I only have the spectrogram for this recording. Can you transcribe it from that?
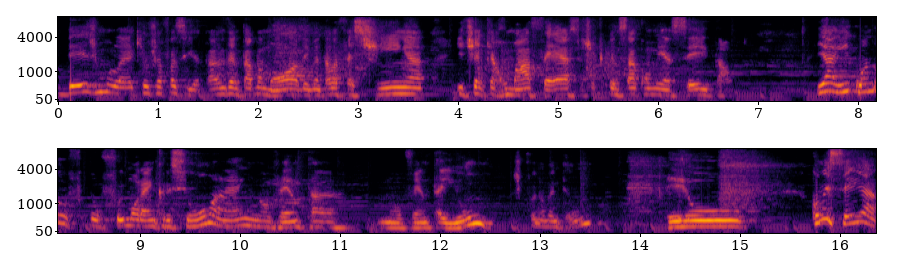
Desde moleque eu já fazia, tá? Eu inventava moda, inventava festinha, e tinha que arrumar a festa, tinha que pensar como ia ser e tal. E aí, quando eu fui morar em Criciúma, né, em 90, 91, acho que foi 91, eu comecei a.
